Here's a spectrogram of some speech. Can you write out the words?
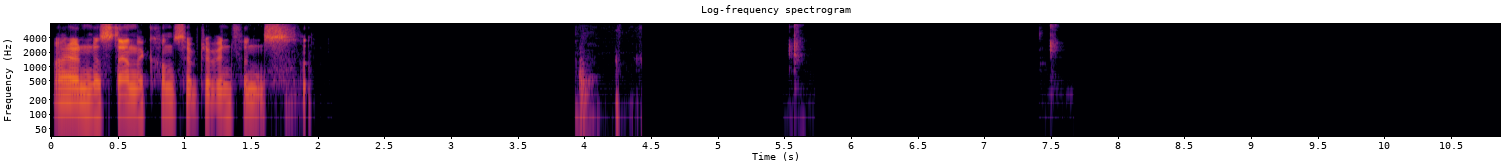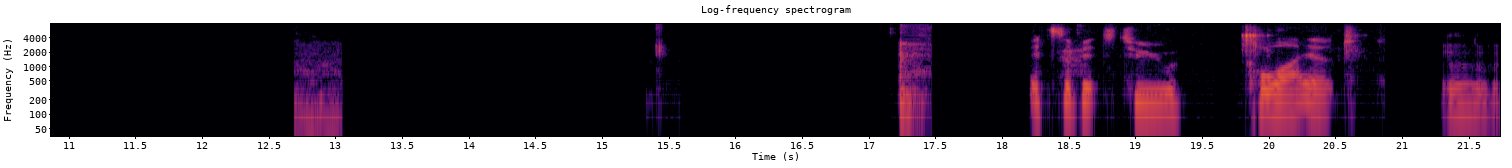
I don't understand the concept of infants. It's a bit too quiet. Mm.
